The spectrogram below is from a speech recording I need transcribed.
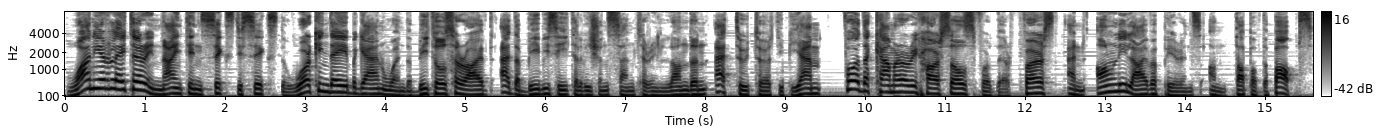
One year later, in 1966, the working day began when the Beatles arrived at the BBC Television Centre in London at 2.30 pm for the camera rehearsals for their first and only live appearance on Top of the Pops.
